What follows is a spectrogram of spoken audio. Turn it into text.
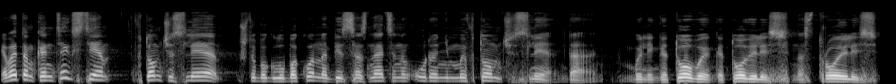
И в этом контексте, в том числе, чтобы глубоко на бессознательном уровне мы в том числе да, были готовы, готовились, настроились.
